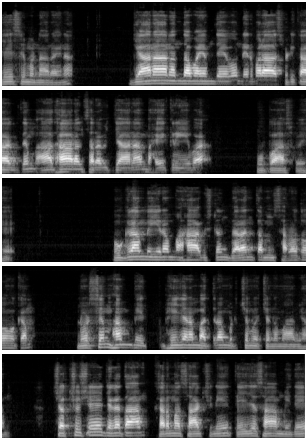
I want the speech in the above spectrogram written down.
జై శ్రీమన్నారాయణ. జ్ఞానానందమయం దేవం నిర్మలా స్ఫటికాకృతం ఆధారం సర విద్యానం హయగ్రీవ ఉపాస్మహే ఉగ్రం వీరం మహావిష్ణుం జ్వలంతం సర్వతోముఖం నృసింహం భీజనం భద్రం మృత్యుముచ్చనమామ్యహం చక్షుషే జగతాం కర్మ సాక్షిని తేజసాం నిదే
